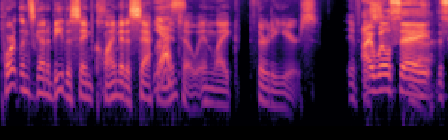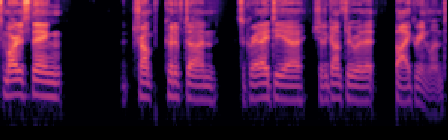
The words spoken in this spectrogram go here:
Portland's going to be the same climate as Sacramento in like thirty years. If I will say yeah. the smartest thing Trump could have done. It's a great idea. Should have gone through with it. Buy Greenland.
